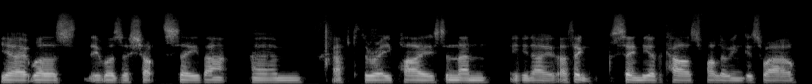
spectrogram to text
yeah, it was it was a shock to see that um, after the replays, and then you know, I think seeing the other cars following as well.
